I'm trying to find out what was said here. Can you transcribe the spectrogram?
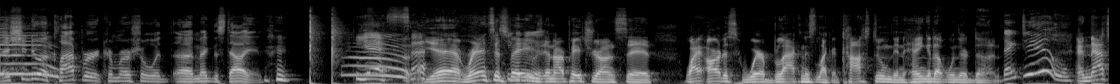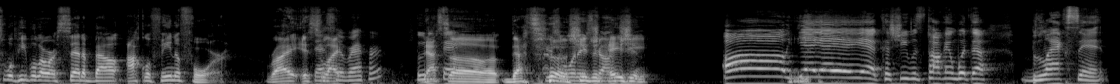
They should do a clapper commercial with uh, Meg the Stallion. Yes. Yeah, Rancid She can Phase in our Patreon said white artists wear blackness like a costume, then hang it up when they're done. They do. and that's what people are upset about Awkwafina for, right? It's That's like a rapper? Booty that's Tag? uh that's She's the she's an Shang-Chi. Asian Oh, yeah, yeah, yeah, yeah. Because she was talking with the black scent,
